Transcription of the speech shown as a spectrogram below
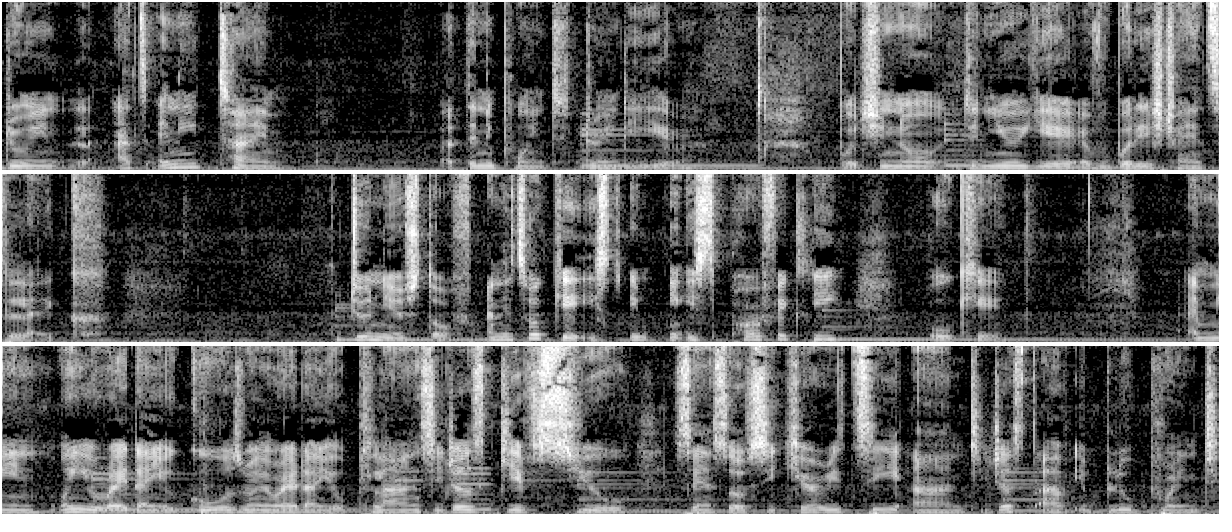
during at any time, at any point during the year. But you know, the new year, everybody is trying to like do new stuff, and it's okay. It's it's perfectly okay I mean, when you write down your goals, when you write down your plans, it just gives you sense of security and you just have a blueprint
